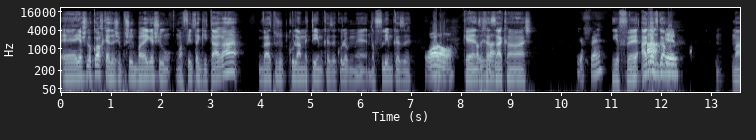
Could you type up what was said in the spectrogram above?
אה, יש לו כוח כזה שפשוט ברגע שהוא מפעיל את הגיטרה, ואז פשוט כולם מתים כזה, כולם אה, נופלים כזה. וואו, כן, זה חזק. חזק ממש. יפה. יפה. אגב אה, גם... אה, מה?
